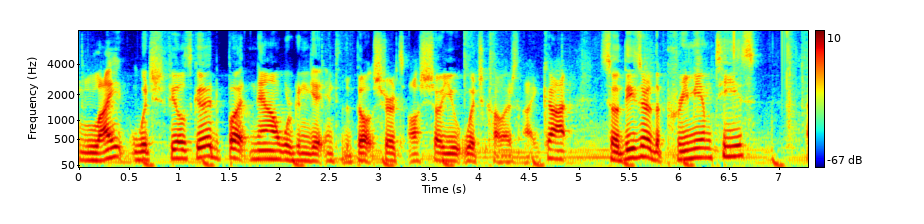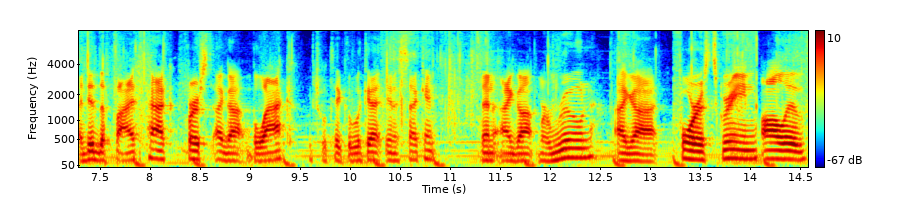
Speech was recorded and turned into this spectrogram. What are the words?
light, which feels good, but now we're gonna get into the BYLT shirts. I'll show you which colors I got. So these are the premium tees. I did the five pack. First I got black, which we'll take a look at in a second. Then I got maroon, I got forest green, olive,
